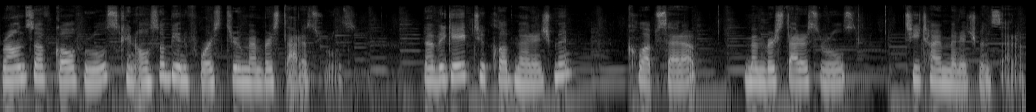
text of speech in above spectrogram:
Rounds of golf rules can also be enforced through member status rules. Navigate to Club Management, Club Setup, Member Status Rules, Tee Time Management Setup.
